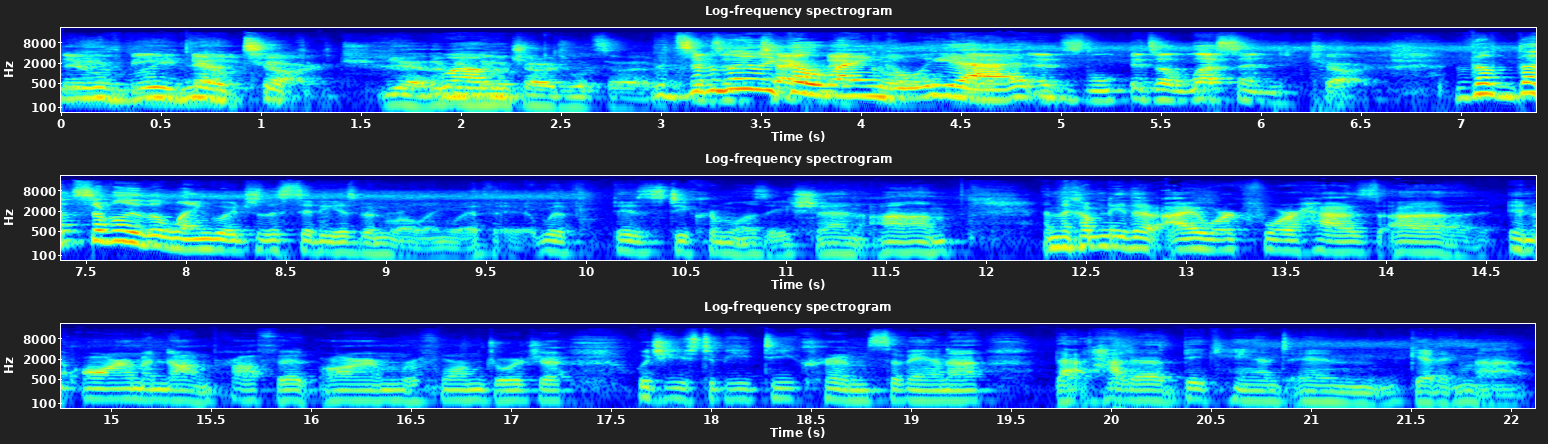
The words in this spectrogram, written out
there would be no no ticket. charge. Yeah, there'd Well, be no charge whatsoever. It's It's definitely like the language. Yeah, it's it's a lessened charge. the, that's definitely the language the city has been rolling with with is decriminalization. Um, and the company that I work for has uh, an arm, a nonprofit arm, Reform Georgia, which used to be Decrim Savannah, that had a big hand in getting that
